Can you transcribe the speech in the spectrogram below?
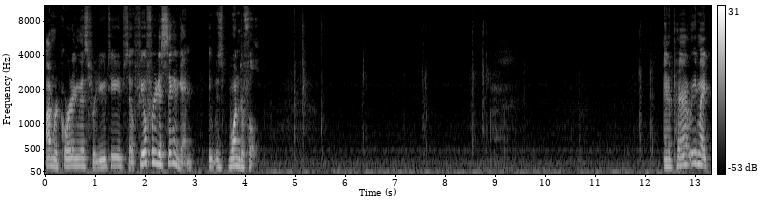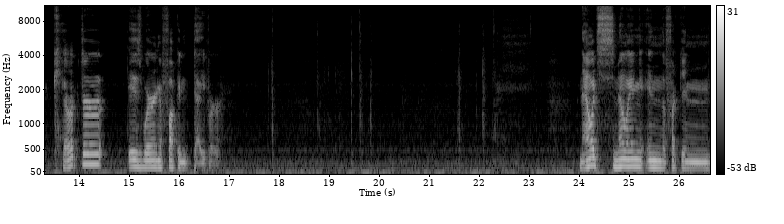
I'm recording this for YouTube, so feel free to sing again. It was wonderful. And apparently, my character is wearing a fucking diaper. Now it's snowing in the fucking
